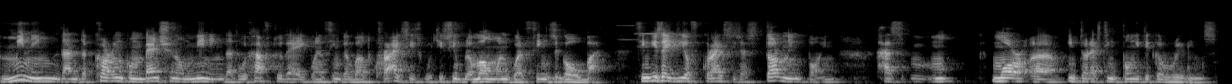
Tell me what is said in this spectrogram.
meaning than the current conventional meaning that we have today when thinking about crisis, which is simply a moment where things go bad. I think this idea of crisis as turning point has m- more uh, interesting political readings.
